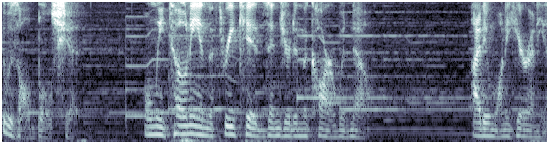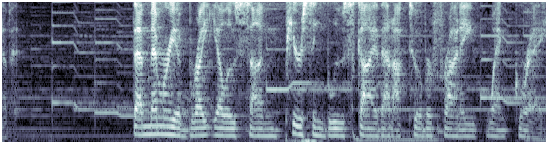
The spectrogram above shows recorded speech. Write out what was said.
It was all bullshit. Only Tony and the three kids injured in the car would know. I didn't want to hear any of it. That memory of bright yellow sun, piercing blue sky that October Friday went gray.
